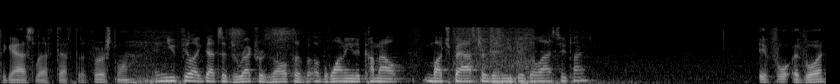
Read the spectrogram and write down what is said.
the gas left after the first one And you feel like that's a direct result of, of wanting to come out much faster than you did the last two times? if if what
